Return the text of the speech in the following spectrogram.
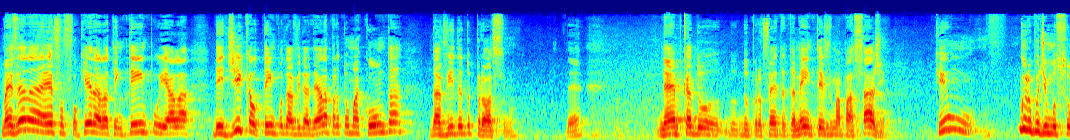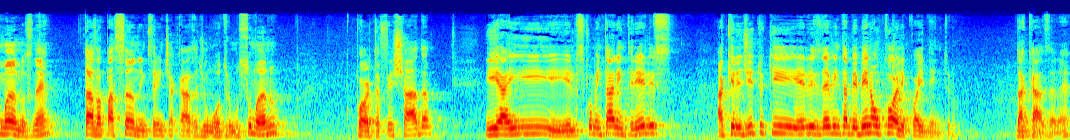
Mas ela é fofoqueira, ela tem tempo e ela dedica o tempo da vida dela para tomar conta da vida do próximo. Né? Na época do, do, do, profeta também teve uma passagem que um grupo de muçulmanos né, estava passando em frente à casa de um outro muçulmano, porta fechada, e aí eles comentaram entre eles, acredito que eles devem estar tá bebendo alcoólico aí dentro da casa, né?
